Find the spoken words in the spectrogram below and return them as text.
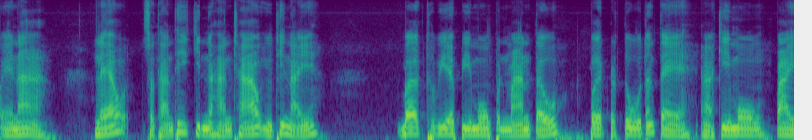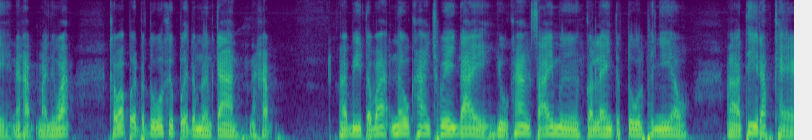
เอนา แล้วสถานที่กินอาหารเช้าอยู่ที่ไหน បើកទ្វារពីម៉ោងប៉ុន្មានទៅเปิดประตูตั้งแต่กี่โมงไปนะครับ หมายถึงว่าคำว่าเปิดประตูก็คือเปิดดำเนินการนะครับ บีแต่ว่าនៅខាងឆ្វេងដៃอยู่ข้างซ้ายมือកន្លែងទទួលភ្ញៀវที่รับแขก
